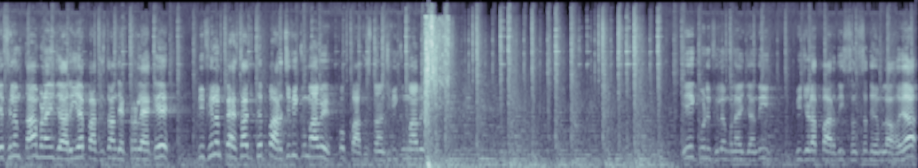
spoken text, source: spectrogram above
ਇਹ ਫਿਲਮ ਤਾਂ ਬਣਾਈ ਜਾ ਰਹੀ ਹੈ, ਪਾਕਿਸਤਾਨ ਦੇ ਐਕਟਰ ਲੈ ਕੇ, ਵੀ ਫਿਲਮ ਪੈਸਾ ਜਿੱਥੇ ਭਾਰਤ 'ਚ ਵੀ ਕਮਾਵੇ, ਉਹ ਪਾਕਿਸਤਾਨ 'ਚ ਵੀ ਕਮਾਵੇ। ਇਹ ਕਿਉਂ ਨਹੀਂ ਫਿਲਮ ਬਣਾਈ ਜਾਂਦੀ? ਵੀ ਜਿਹੜਾ ਭਾਰਤ ਦੀ ਸੰਸਦ ਤੇ ਹਮਲਾ ਹੋਇਆ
